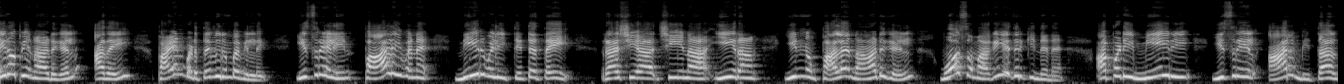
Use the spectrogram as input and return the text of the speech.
ஐரோப்பிய நாடுகள் அதை பயன்படுத்த விரும்பவில்லை. இஸ்ரேலின் பாலைவன நீர்வழி திட்டத்தை ரஷ்யா சீனா ஈரான் இன்னும் பல நாடுகள் மோசமாக எதிர்க்கின்றன. அப்படி மீறி இஸ்ரேல் ஆரம்பித்தால்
